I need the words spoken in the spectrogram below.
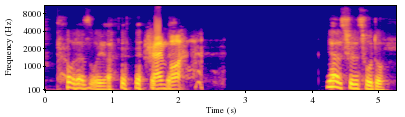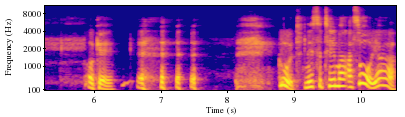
Oder so, ja. Scheinbar. Ja, das ist ein schönes Foto. Okay. Gut, nächstes Thema. Ach so, ja.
